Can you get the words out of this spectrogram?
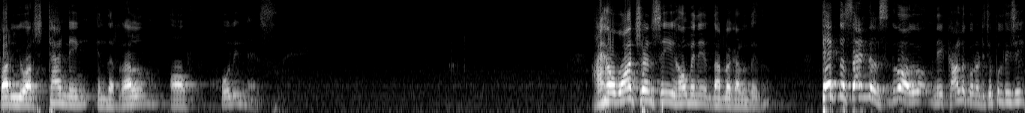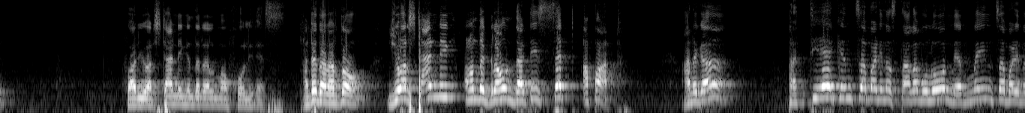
for you are standing in the realm of holiness I have watch and see how many దాంట్లో కాలం లేదు. టేక్ ద శాండిల్స్ ఇదిగో అదిగో నీ కాళ్ళ కొన్నట్టు చెప్పులు తీసి. For you are standing in the realm of holiness అంటే దాని అర్థం you are standing on the ground that is set apart అనగా ప్రత్యేకించబడిన స్థలములో నిర్ణయించబడిన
